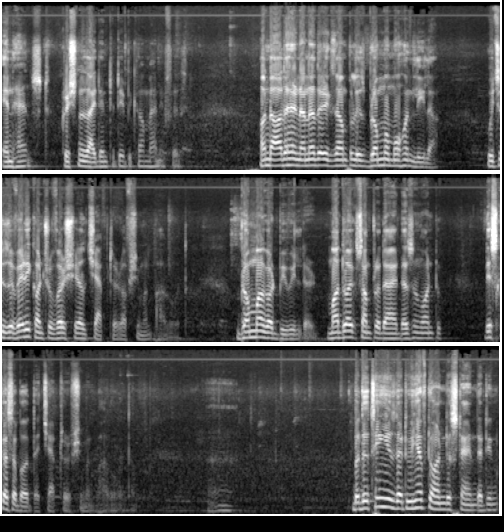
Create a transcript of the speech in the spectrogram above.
enhanced. Krishna's identity become manifest. On the other hand, another example is Brahma Mohan Leela, which is a very controversial chapter of Srimad Bhagavatam. Brahma got bewildered. Madhva Sampradaya doesn't want to discuss about that chapter of Srimad Bhagavatam. Ah. But the thing is that we have to understand that in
